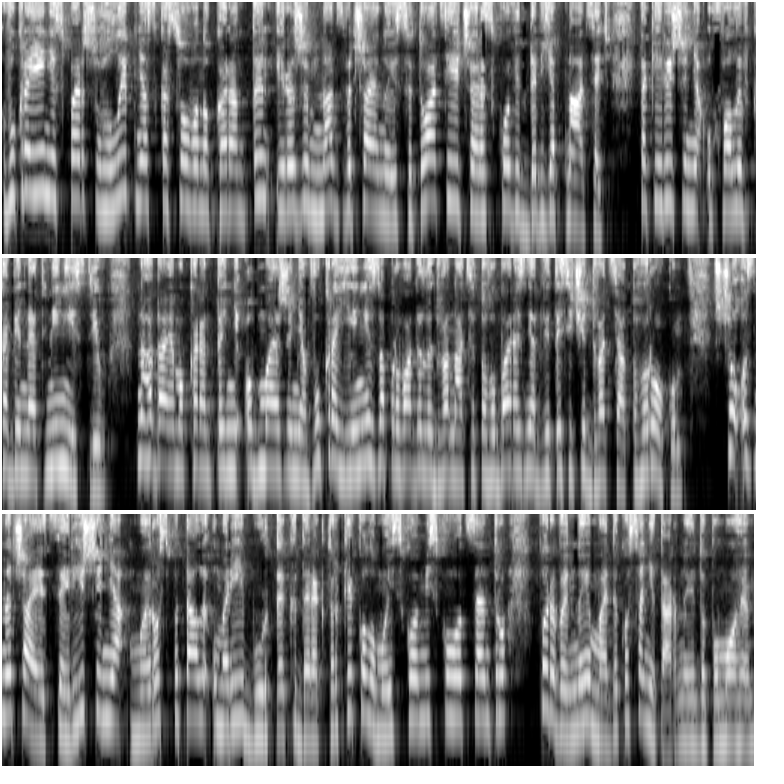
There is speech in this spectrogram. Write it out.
В Україні з 1 липня скасовано карантин і режим надзвичайної ситуації через COVID-19. Таке рішення ухвалив Кабінет міністрів. Нагадаємо, карантинні обмеження в Україні запровадили 12 березня 2020 року. Що означає це рішення? Ми розпитали у Марії Буртик, директорки Коломийського міського центру первинної медико-санітарної допомоги.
